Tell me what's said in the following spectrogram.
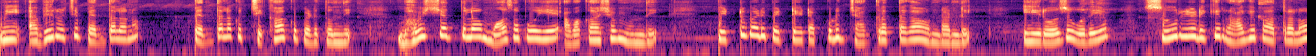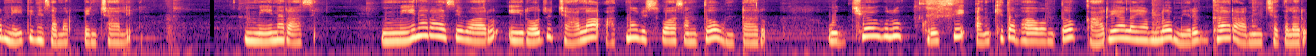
మీ అభిరుచి పెద్దలను పెద్దలకు చికాకు పెడుతుంది. భవిష్యత్తులో మోసపోయే అవకాశం ఉంది. పెట్టుబడి పెట్టేటప్పుడు జాగ్రత్తగా ఉండండి. ఈరోజు ఉదయం సూర్యుడికి రాగి పాత్రలో నీటిని సమర్పించాలి. మీనరాశి. మీనరాశి వారు ఈరోజు చాలా ఆత్మవిశ్వాసంతో ఉంటారు. ఉద్యోగులు కృషి అంకిత భావంతో కార్యాలయంలో మెరుగ్గా రాణించగలరు.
